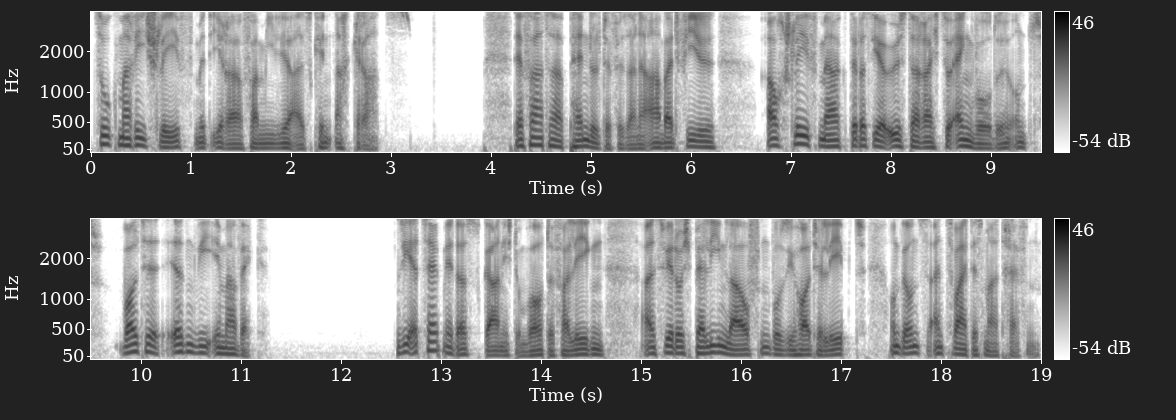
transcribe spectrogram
zog Marie Schleef mit ihrer Familie als Kind nach Graz. Der Vater pendelte für seine Arbeit viel, auch Schläf merkte, dass ihr Österreich zu eng wurde und wollte irgendwie immer weg. Sie erzählt mir das gar nicht um Worte verlegen, als wir durch Berlin laufen, wo sie heute lebt, und wir uns ein zweites Mal treffen.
